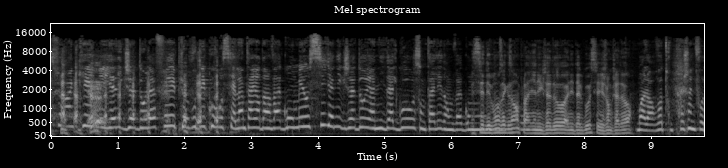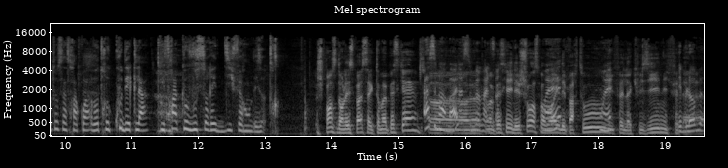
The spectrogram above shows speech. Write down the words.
sur un quai, mais Yannick Jadot l'a fait. Et puis on vous découvre aussi à l'intérieur d'un wagon. Mais aussi, Yannick Jadot et Anne Hidalgo sont allés dans le wagon. Mais C'est des bons exemples, hein. Yannick Jadot, Anne Hidalgo, c'est les gens que j'adore. Bon, alors, votre prochaine photo, ça sera quoi? Votre coup d'éclat qui fera que vous serez différent des autres. Je pense dans l'espace avec Thomas Pesquet. Ah, c'est pas mal, Euh, c'est pas mal, Thomas ça. Pesquet, il est chaud en ce moment, Ouais. il est partout, Ouais. il fait de la cuisine, il fait Des de la- blobs.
